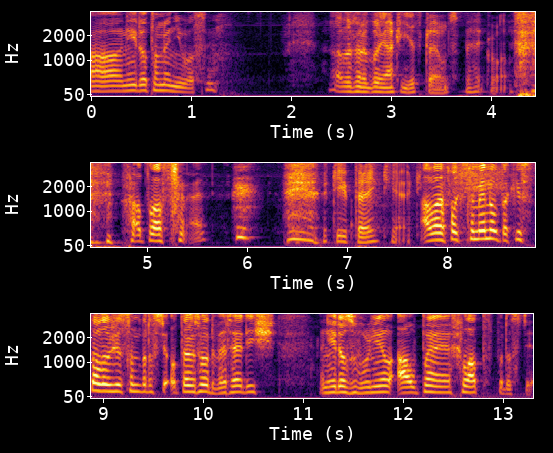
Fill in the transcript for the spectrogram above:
A nikdo tam není vlastně. Aby to nebyl nějaký děcka, jenom co by heklo. a to asi ne. Ty prank Ale fakt se mi jenom taky stalo, že jsem prostě otevřel dveře, když někdo zvonil a úplně chlad prostě.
